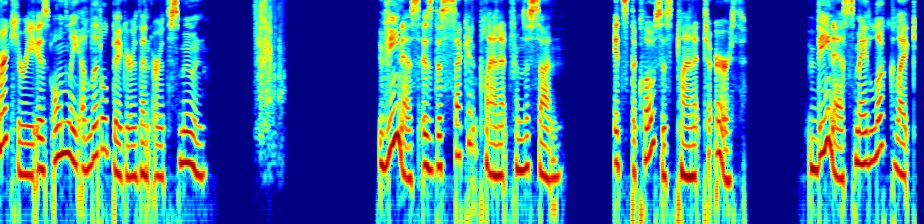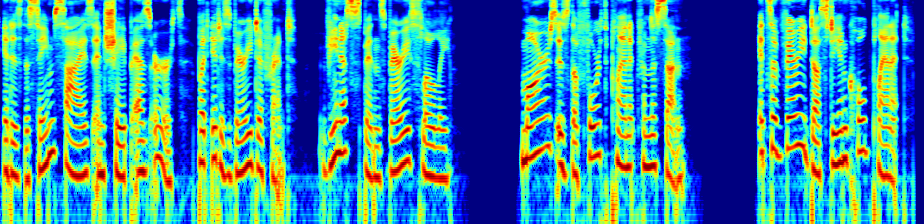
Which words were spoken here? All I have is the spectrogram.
Mercury is only a little bigger than Earth's moon. Venus is the second planet from the Sun. It's the closest planet to Earth. Venus may look like it is the same size and shape as Earth, but it is very different. Venus spins very slowly. Mars is the fourth planet from the Sun. It's a very dusty and cold planet.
